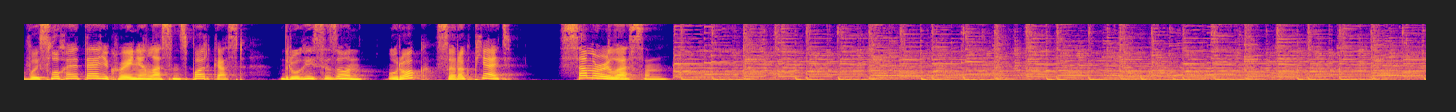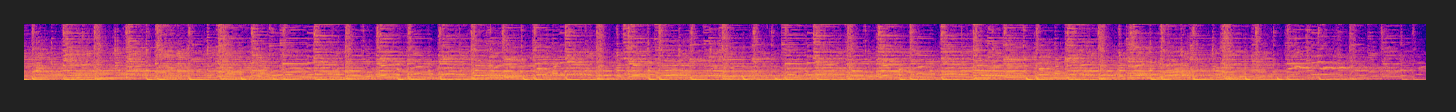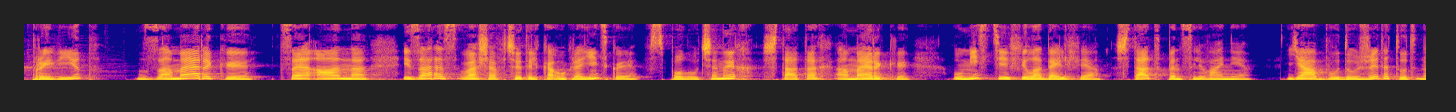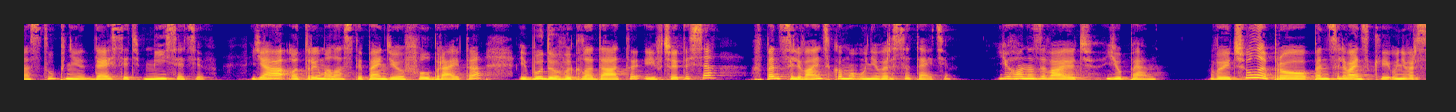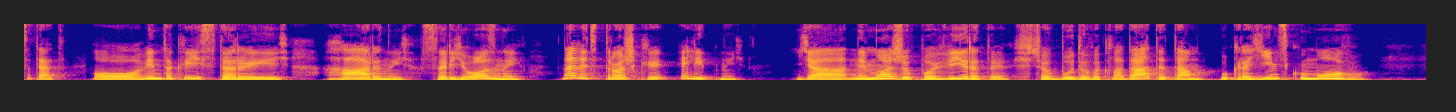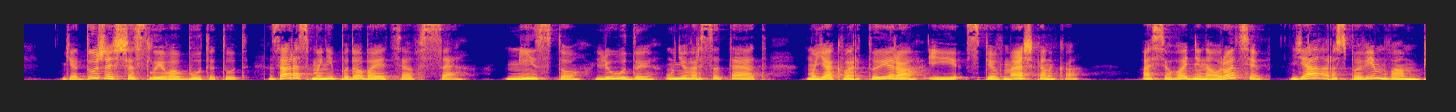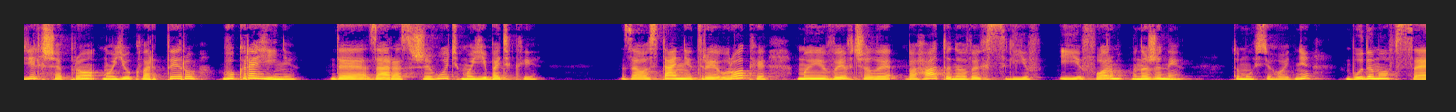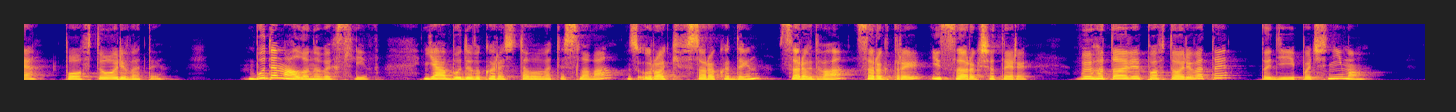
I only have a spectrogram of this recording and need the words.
Ви слухаєте Ukrainian Lessons Podcast, другий сезон, урок 45. Summary Lesson. Привіт з Америки! Це Анна, і зараз ваша вчителька української в Сполучених Штатах Америки у місті Філадельфія, штат Пенсильванія. Я буду жити тут наступні 10 місяців. Я отримала стипендію Фулбрайта і буду викладати і вчитися в Пенсильванському університеті. Його називають ЮПЕН. Ви чули про Пенсильванський університет? О, він такий старий, гарний, серйозний, навіть трошки елітний. Я не можу повірити, що буду викладати там українську мову. Я дуже щаслива бути тут. Зараз мені подобається все: місто, люди, університет, моя квартира і співмешканка. А сьогодні на уроці я розповім вам більше про мою квартиру в Україні, де зараз живуть мої батьки. За останні три уроки ми вивчили багато нових слів і форм множини, тому сьогодні будемо все повторювати. Буде мало нових слів. Я буду використовувати слова з уроків 41, 42, 43 і 44. Ви готові повторювати? Тоді почнімо.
